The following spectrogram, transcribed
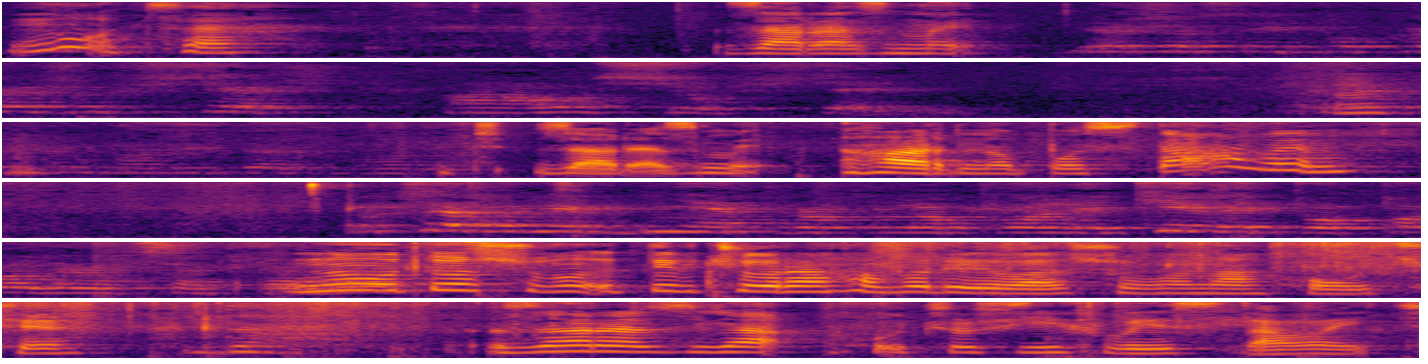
Ну, це зараз ми. Я зараз тобі покажу ще ж. А ось що ще є. Зараз ми гарно поставимо. Оце вони в Дніпро полетіли, попали оце. Ну, то ж ти вчора говорила, що вона хоче. Да. Зараз я хочу ж їх виставити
